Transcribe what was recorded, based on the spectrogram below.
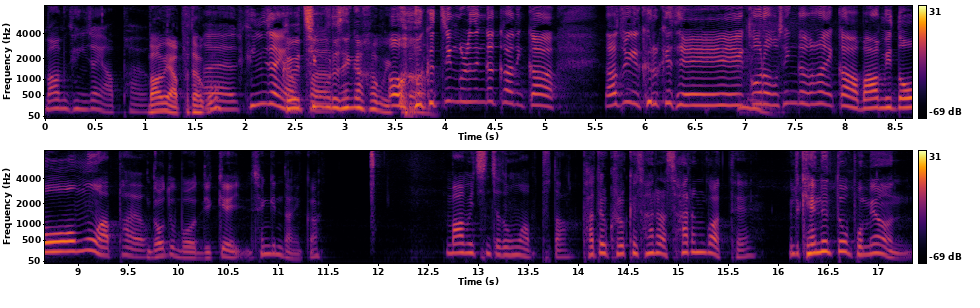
마음이 굉장히 아파요. 마음이 아프다고? 네, 굉장히 그 아파요. 친구를 생각하고 있구나. 어, 그 친구를 생각하니까 나중에 그렇게 될 거라고 생각을 하니까 마음이 너무 아파요. 너도 뭐 늦게 생긴다니까. 마음이 진짜 너무 아프다. 다들 그렇게 살아 사는 것 같아. 근데 걔는 또 보면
